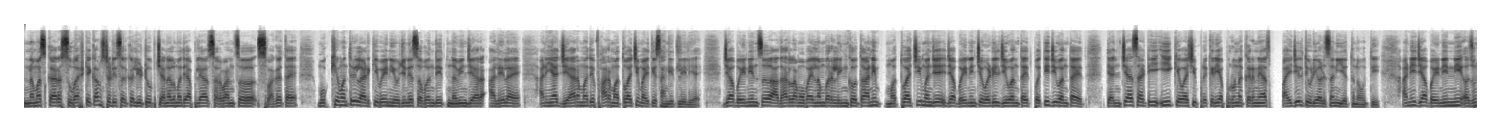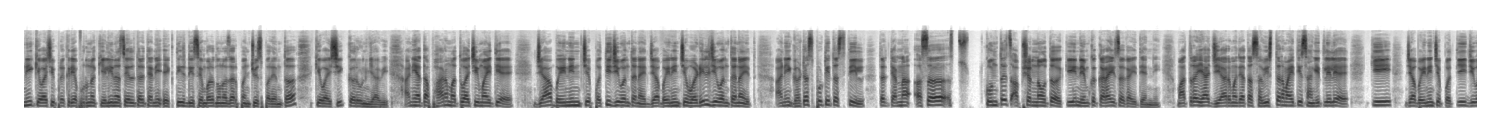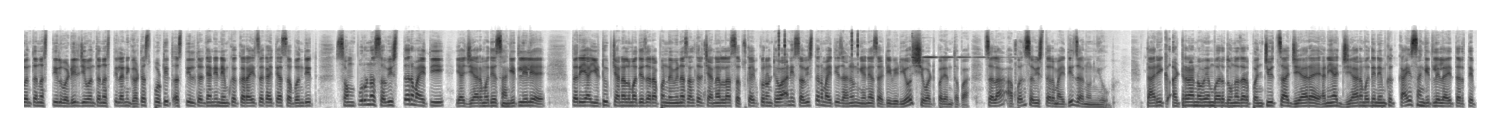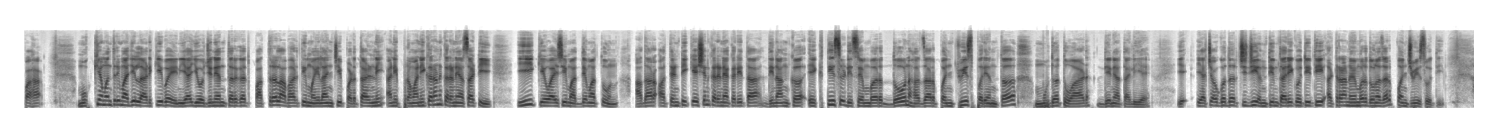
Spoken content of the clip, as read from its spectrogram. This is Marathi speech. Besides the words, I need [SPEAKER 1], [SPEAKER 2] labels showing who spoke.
[SPEAKER 1] नमस्कार Subhash Tekam study circle YouTube चॅनलमध्ये आपल्या सर्वांचं स्वागत आहे. मुख्यमंत्री लाडकी बहीण योजनेसंबंधित नवीन जे आर आलेला आहे आणि या जे आरमध्ये फार महत्त्वाची माहिती सांगितलेली आहे. ज्या बहिणींचं आधारला मोबाईल नंबर लिंक होतं आणि महत्त्वाची म्हणजे ज्या बहिणींचे वडील जिवंत आहेत पती जिवंत आहेत त्यांच्यासाठी ई केवायसी प्रक्रिया पूर्ण करण्यास पाहिजे तेवढी अडचण येत नव्हती. आणि ज्या बहिणींनी अजूनही केवायसी प्रक्रिया पूर्ण केली नसेल तर त्यांनी एकतीस डिसेंबर दोन हजार पंचवीसपर्यंत केवायसी करून घ्यावी. आणि आता फार महत्त्वाची माहिती आहे ज्या बहिणींचे पती जिवंत नाहीत ज्या बहिणींचे वडील जिवंत नाहीत आणि घटस्फोटीत असतील तर त्यांना असं कोणतंच ऑप्शन नव्हतं की नेमकं करायचं काही त्यांनी. मात्र ह्या जी आरमध्ये आता सविस्तर माहिती सांगितलेली आहे की ज्या बहिणींचे पती जिवंत नसतील वडील जिवंत नसतील आणि घटस्फोटीत असतील तर त्यांनी नेमकं करायचं काय त्या संबंधित संपूर्ण सविस्तर माहिती या जी आरमध्ये सांगितलेली आहे. तर या यूट्यूब चॅनलमध्ये जर आपण नवीन असाल तर चॅनलला सबस्क्राईब करून ठेवा आणि सविस्तर माहिती जाणून घेण्यासाठी व्हिडिओ शेवटपर्यंत पहा. चला आपण सविस्तर माहिती जाणून घेऊ. तारीख अठरा नोव्हेंबर दोन हजार पंचवीसचा जी आर आहे. आणि या जी आरमध्ये नेमकं काय सांगितलेलं आहे तर ते पहा. मुख्यमंत्री माझी लाडकी बहीण या योजनेअंतर्गत पात्र लाभार्थी महिलांची पडताळणी आणि प्रमाणीकरण करण्यासाठी ई के वाय सी माध्यमातून आधार ऑथेंटिकेशन करण्याकरिता दिनांक एकतीस डिसेंबर दोन हजार पंचवीसपर्यंत मुदतवाढ देण्यात आली आहे. या- याच्या अगोदरची जी अंतिम तारीख होती ती अठरा नोव्हेंबर दोन हजार पंचवीस होती.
